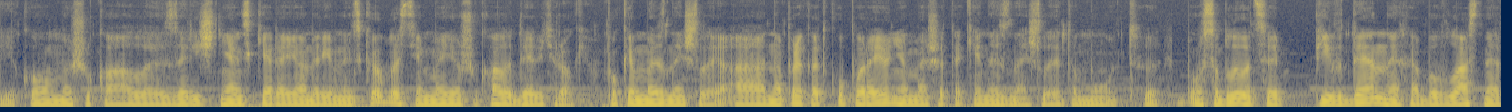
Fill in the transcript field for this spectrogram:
якого ми шукали Зарічнянський район Рівненської області, ми його шукали 9 років, поки ми знайшли. А наприклад, купу районів ми ще таки не знайшли. Тому от особливо це південних або власне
